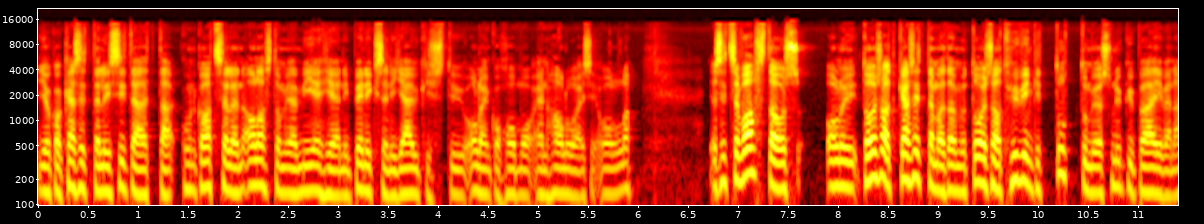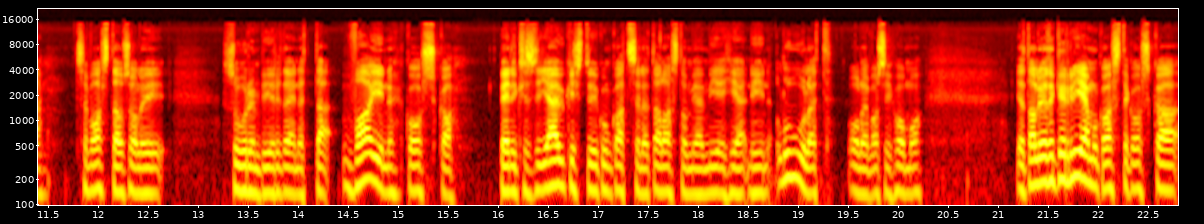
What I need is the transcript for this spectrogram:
joka käsitteli sitä, että kun katselen alastomia miehiä, niin penikseni jäykistyy, olenko homo, en haluaisi olla. Ja sitten se vastaus oli toisaalta käsittämätön, mutta toisaalta hyvinkin tuttu myös nykypäivänä. Se vastaus oli suurin piirtein, että vain koska peniksesi jäykistyy, kun katselet alastomia miehiä, niin luulet olevasi homo. Ja tämä oli jotenkin riemukasta, koska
